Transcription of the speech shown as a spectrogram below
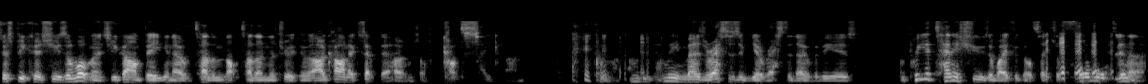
Just because she's a woman, she can't be, you know, telling not telling the truth. I can't accept it, Holmes. Oh, for God's sake, man. How many, murderesses have you arrested over the years? And put your tennis shoes away for God's sake. It's a formal dinner.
